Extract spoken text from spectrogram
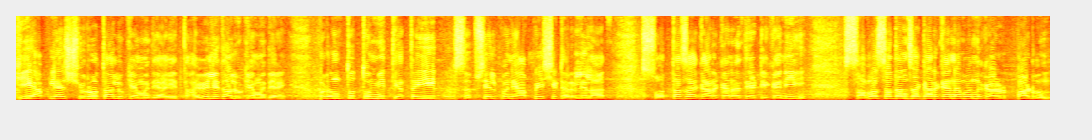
ही आपल्या शिरूर तालुक्यामध्ये आहेत हवेली तालुक्यामध्ये आहे. परंतु तुम्ही त्यातही सपशेलपणे अपयशी ठरलेला आहात. स्वतःचा कारखाना त्या ठिकाणी सभासदांचा कारखाना बंद काढ पाडून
